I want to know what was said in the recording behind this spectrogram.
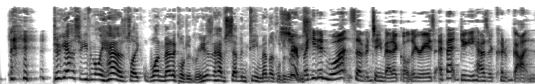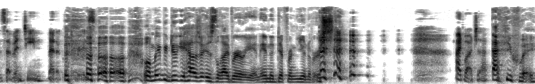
Doogie Howser even only has like one medical degree. He doesn't have 17 medical degrees. Sure, but he didn't want 17 medical degrees. I bet Doogie Howser could have gotten 17 medical degrees. well, maybe Doogie Howser is the librarian in a different universe. I'd watch that. Anyway,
